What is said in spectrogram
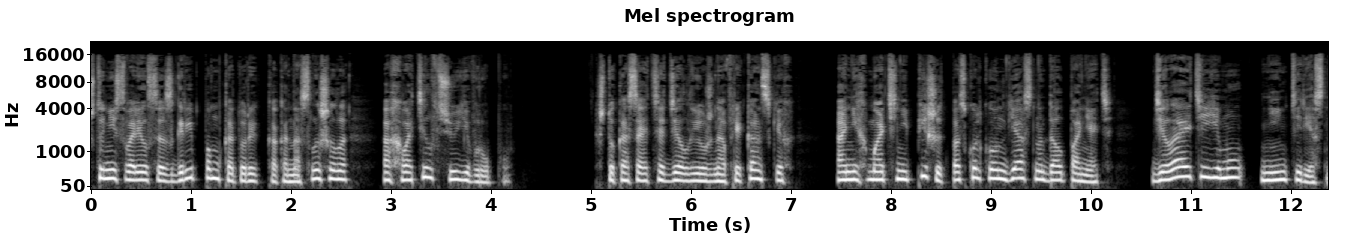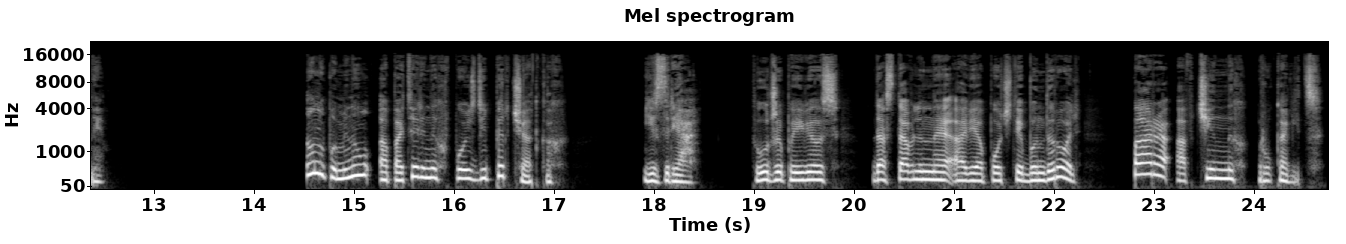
что не свалился с гриппом, который, как она слышала, охватил всю Европу. Что касается дел южноафриканских, о них мать не пишет, поскольку он ясно дал понять, дела эти ему неинтересны. Он упомянул о потерянных в поезде перчатках. И зря. Тут же появилась доставленная авиапочтой бандероль, пара овчинных рукавиц.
